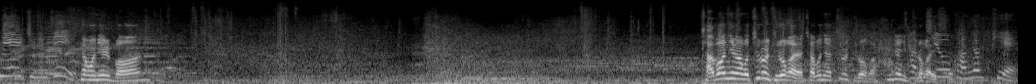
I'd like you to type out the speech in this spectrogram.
피해 중지. 평원 1번. 자번님하고 트롤 들어가요. 자번님하고 트롤 들어가. 힘전이 들어가 잠시 후 있어. 피해.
